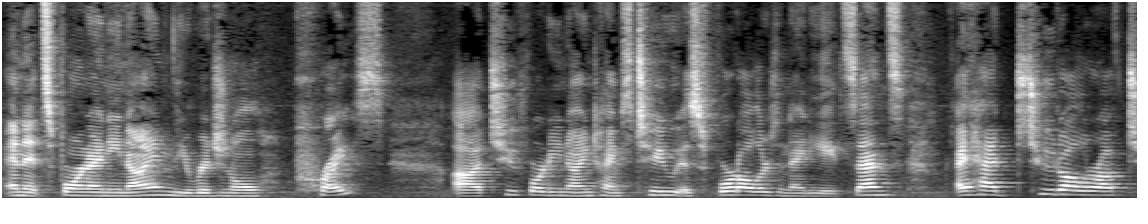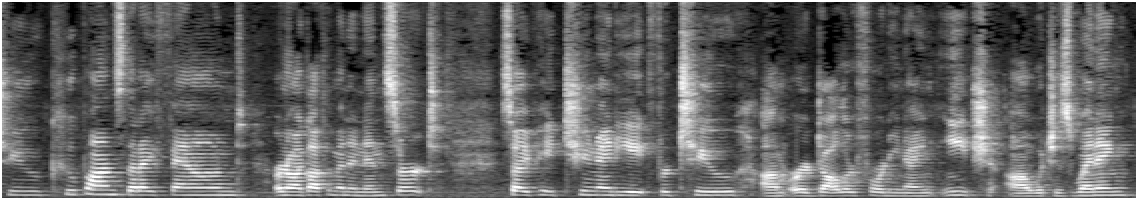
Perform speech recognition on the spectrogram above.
and it's $4.99, the original price. Uh, 249 times 2 is $4.98. I had $2 off two coupons that I found, or no, I got them in an insert. So I paid $2.98 for two, um, or $1.49 each, uh, which is winning.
